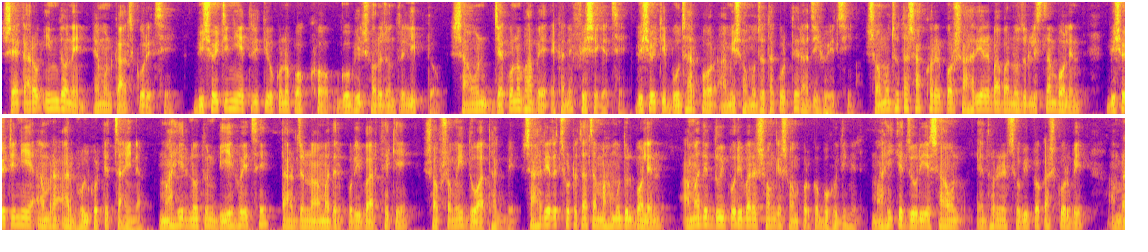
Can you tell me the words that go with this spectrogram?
সে কারও ইন্ধনে এমন কাজ করেছে। বিষয়টি নিয়ে তৃতীয় কোনো পক্ষ গভীর ষড়যন্ত্রে লিপ্ত। শাওন যে কোনোভাবে এখানে ফেসে গেছে। বিষয়টি বোঝার পর আমি সমঝোতা করতে রাজি হয়েছি। সমঝোতা স্বাক্ষরের পর শাহরিয়ার বাবা নজরুল ইসলাম বলেন, বিষয়টি নিয়ে আমরা আর ভুল করতে চাই না। মাহির নতুন বিয়ে হয়েছে, তার জন্য আমাদের পরিবার থেকে সবসময় দোয়া থাকবে। শাহরিয়ারের ছোট চাচা মাহমুদুল বলেন, আমাদের দুই পরিবারের সঙ্গে সম্পর্ক বহুদিনের। মাহিকে জড়িয়ে শাওন এ ধরনের ছবি প্রকাশ করবে, আমরা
